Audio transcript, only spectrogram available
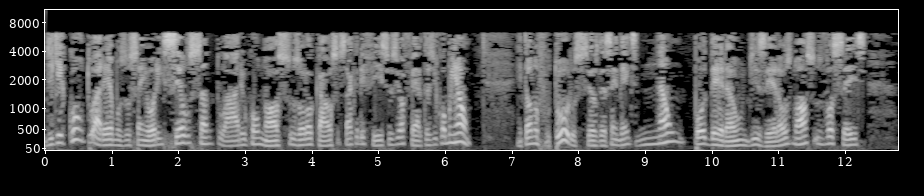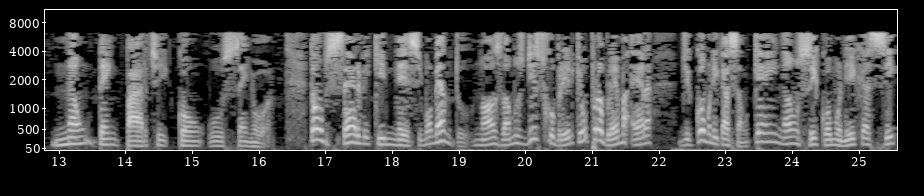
de que cultuaremos o Senhor em seu santuário com nossos holocaustos, sacrifícios e ofertas de comunhão. Então, no futuro, seus descendentes não poderão dizer aos nossos, vocês não têm parte com o Senhor. Então, observe que, nesse momento, nós vamos descobrir que o problema era de comunicação. Quem não se comunica se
